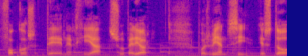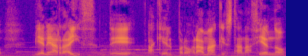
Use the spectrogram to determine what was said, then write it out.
focos de energía superior. Pues bien, sí, esto viene a raíz de aquel programa que están haciendo,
